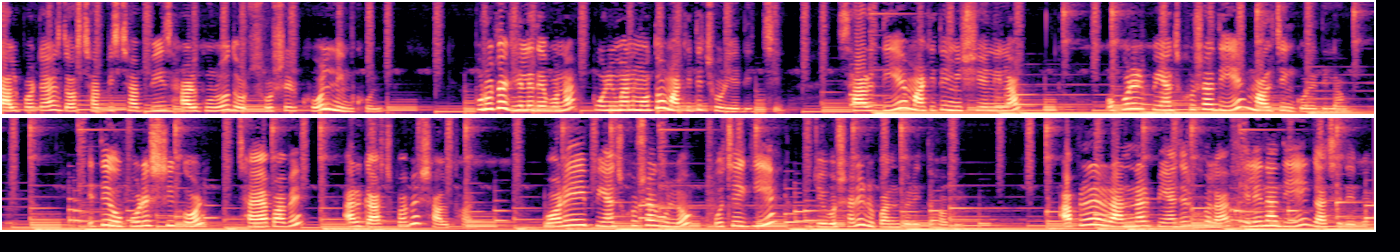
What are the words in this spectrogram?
লাল পটাশ, দশ ছাব্বিশ ছাব্বিশ, হাড় গুঁড়ো সর্ষের খোল, নিম খোল। পুরোটা ঢেলে দেব না, পরিমাণ মতো মাটিতে ছড়িয়ে দিচ্ছি। সার দিয়ে মাটিতে মিশিয়ে নিলাম। ওপরের পেঁয়াজ খোসা দিয়ে মালচিং করে দিলাম। এতে ওপরের শিকড়, ছায়া পাবে আর গাছ পাবে সালফার। পরে এই পেঁয়াজ খোসাগুলো পচে গিয়ে জৈব সারে রূপান্তরিত হবে। আপনারা রান্নার পেঁয়াজের খোলা ফেলে না দিয়ে গাছে দেবেন।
